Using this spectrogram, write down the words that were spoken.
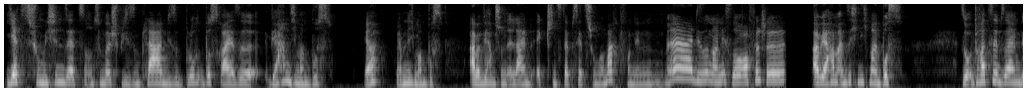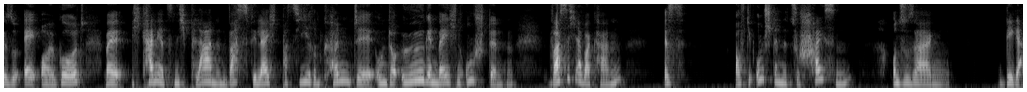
jetzt schon mich hinsetzen und zum Beispiel diesen Plan, diese Busreise, wir haben nicht mal einen Bus, ja? Wir haben nicht mal einen Bus. Aber wir haben schon Aligned Action Steps jetzt schon gemacht, von denen, äh, die sind noch nicht so official. Aber wir haben an sich nicht mal einen Bus. So, und trotzdem sagen wir so, ey, all good, weil ich kann jetzt nicht planen, was vielleicht passieren könnte unter irgendwelchen Umständen. Was ich aber kann, ist auf die Umstände zu scheißen und zu sagen, Digga,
